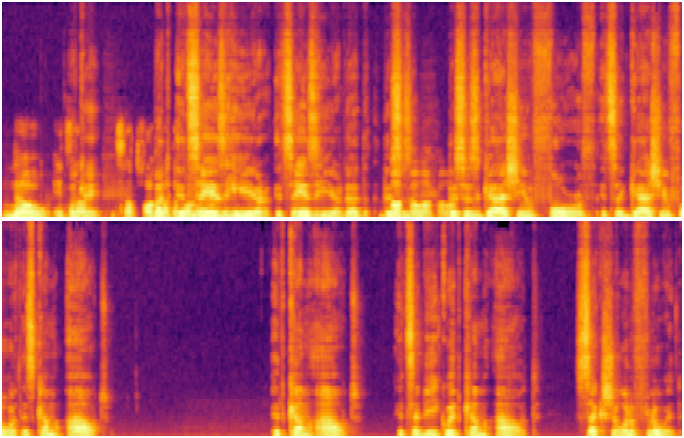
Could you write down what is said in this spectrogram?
No, it's Okay. not. It's not talking But about the it woman. says here, it says here that this Look, is look, look. this is gushing forth. It's a gushing forth. It's come out. It come out. It's a liquid come out. Sexual fluid,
